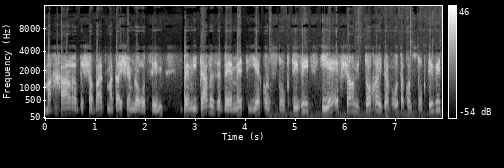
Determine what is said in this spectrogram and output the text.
מחר, בשבת, מתי שהם לא רוצים, במידה וזה באמת יהיה קונסטרוקטיבי, יהיה אפשר מתוך ההידברות הקונסטרוקטיבית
